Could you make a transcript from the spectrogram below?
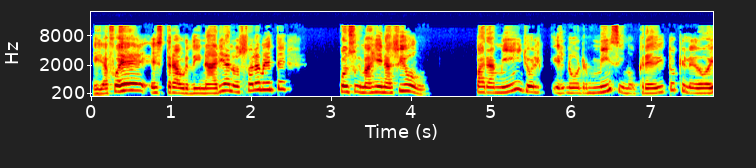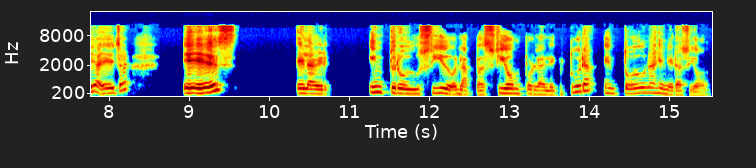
Ella fue extraordinaria, no solamente con su imaginación. Para mí, yo el enormísimo crédito que le doy a ella es el haber introducido la pasión por la lectura en toda una generación.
